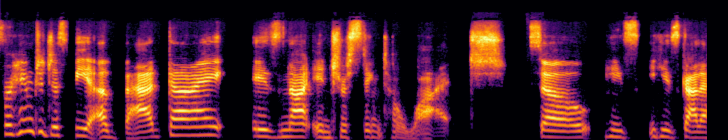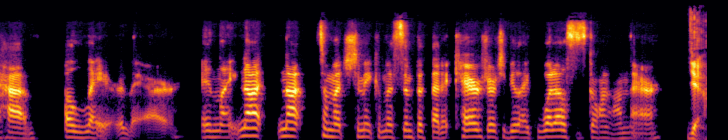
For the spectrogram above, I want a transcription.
for him to just be a bad guy is not interesting to watch. So he's he's got to have a layer there, and like not not so much to make him a sympathetic character, to be like, what else is going on there? Yeah.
